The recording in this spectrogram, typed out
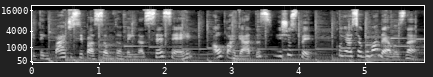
e tem participação também na CCR, Alpargatas e XP. Conhece alguma delas, né?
